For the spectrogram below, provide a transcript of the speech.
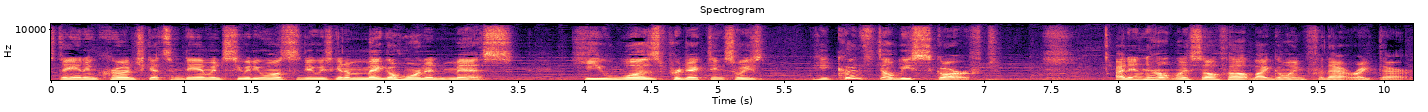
Stay in and crunch, get some damage, see what he wants to do. He's going to Mega Horn and miss. He was predicting, so he's he could still be Scarfed. I didn't help myself out by going for that right there.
